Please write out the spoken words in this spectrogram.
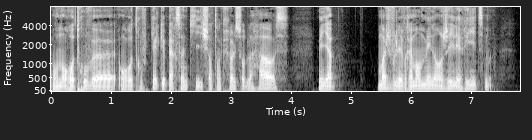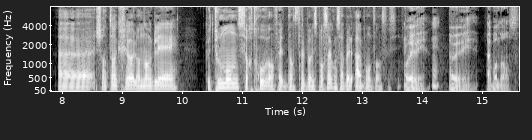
On, on retrouve, euh, on retrouve quelques personnes qui chantent en créole sur de la house, mais il y a. Moi, je voulais vraiment mélanger les rythmes, euh, chanter en créole, en anglais, que tout le monde se retrouve en fait dans cet album. C'est pour ça qu'on s'appelle Abondance aussi. Oui, oui. Mm. oui, oui. Abondance.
